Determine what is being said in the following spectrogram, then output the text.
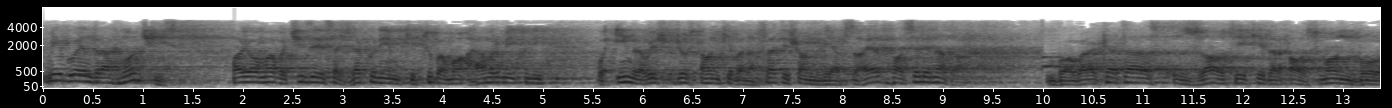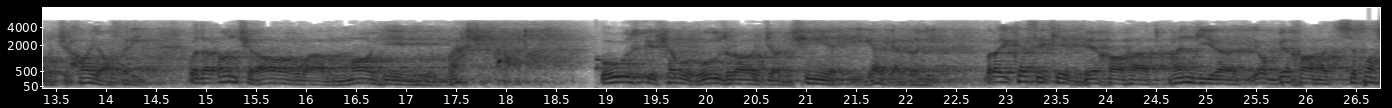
می‌گویند رحمان چیست؟ آیا ما به چیزی سجده کنیم که تو به ما امر می‌کنی؟ و این روش جز آن که به نفرتشان میافزاید حاصل ندارد. با برکت است ذاتی که در آسمان برج های آفرید و در آن چراغ و ماه نور بخشی اوست که شب و روز را جانشین یکدیگر گردانید برای کسی که بخواهد پند گیرد یا بخواهد سپاس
